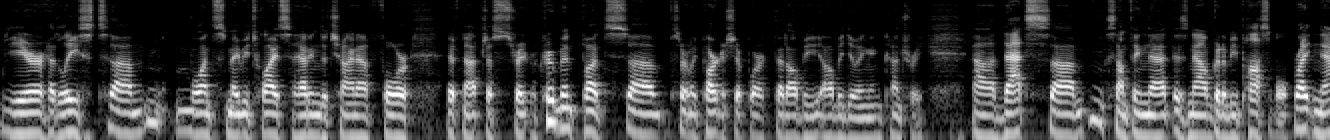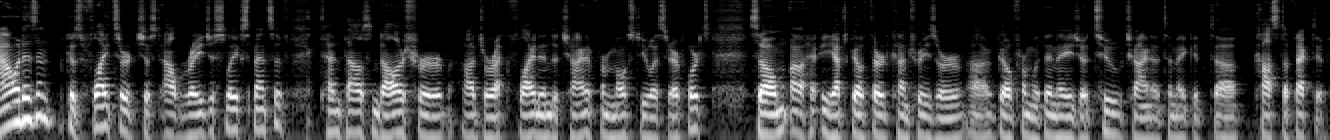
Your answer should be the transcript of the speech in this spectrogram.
year at least, um, once, maybe twice, heading to China for, if not just straight recruitment, but uh, certainly partnership work that I'll be I'll be doing in country. Uh, that's um, something that is now going to be possible. Right now, it isn't because flights are just outrageously expensive $10,000 for a direct flight into China from most U.S. airports. So uh, you have to go third countries or uh, go from within Asia to China to make it uh, cost effective.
